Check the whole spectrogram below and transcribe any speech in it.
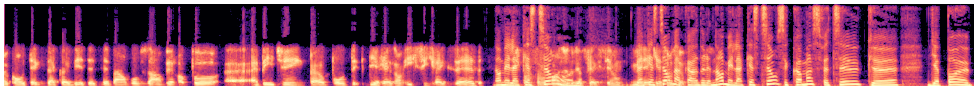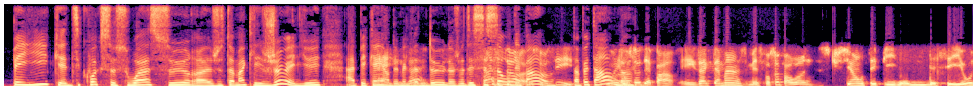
un contexte de la COVID, de dire ben, on vous enverra pas euh, à Beijing pour, des raisons X, Y, Z. Non, mais la question, la, question, non, mais la question, c'est comment se fait-il qu'il n'y a pas un pays qui a dit quoi que ce soit sur justement que les Jeux aient lieu à Pékin en 2022. Là? Je veux dire, c'est ça, au départ. C'est un peu tard. Oui, là. ça au départ, exactement. Mais c'est pour ça qu'il faut avoir une discussion. Puis le, le CEO,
